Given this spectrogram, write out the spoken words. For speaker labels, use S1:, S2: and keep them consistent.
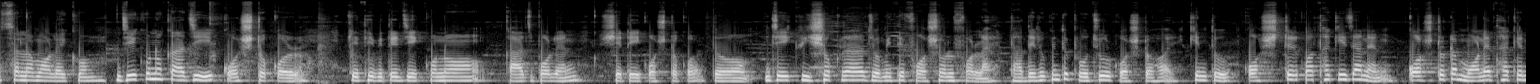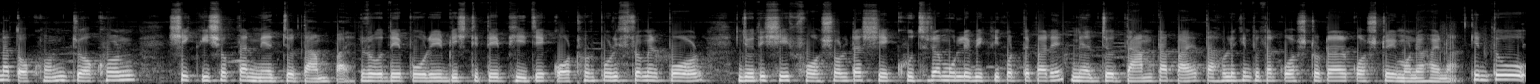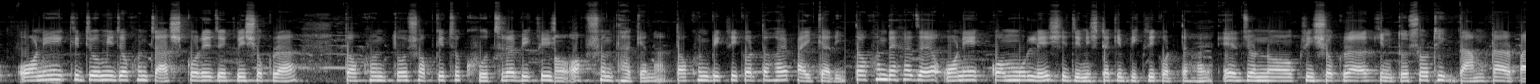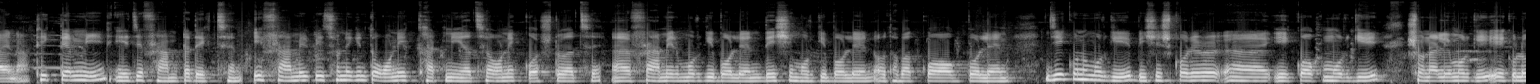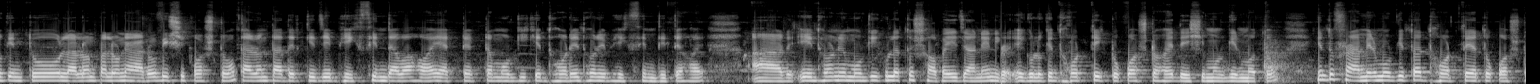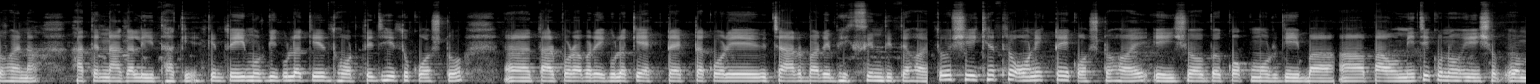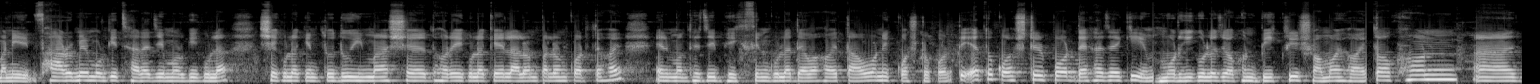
S1: আসসালামু আলাইকুম। যে কোনো কাজই কষ্টকর। পৃথিবীতে যে কোনো কাজ বলেন, সেটাই কষ্টকর। তো যে কৃষকরা জমিতে ফসল ফলায়, তাদেরও কিন্তু প্রচুর কষ্ট হয়। কিন্তু কষ্টের কথা কি জানেন? কষ্টটা মনে থাকে না তখন, যখন সেই কৃষক তার ন্যায্য দাম পায়। রোদে পড়ে, বৃষ্টিতে ভিজে, কঠোর পরিশ্রমের পর যদি সেই ফসলটা সে খুচরা মূল্যে বিক্রি করতে পারে, ন্যায্য দামটা পায়, তাহলে কিন্তু তার কষ্টটা আর কষ্টই মনে হয় না। কিন্তু অনেক জমি যখন চাষ করে যে কৃষকরা তখন তো সবকিছু খুচরা বিক্রির অপশন থাকে না। তখন বিক্রি করতে হয় পাইকারি। তখন দেখা যায় অনেক কম মূল্যে সেই জিনিসটাকে বিক্রি করতে হয়। এর জন্য কৃষকরা কিন্তু সঠিক দামটা আর পায় না। ঠিক তেমনি এই যে ফার্মটা দেখছেন, এই ফার্মের পিছনে কিন্তু অনেক খাটনি আছে, অনেক কষ্ট আছে। ফার্মের মুরগি বলেন, দেশি মুরগি বলেন, অথবা কক বলেন, যে কোনো মুরগি, বিশেষ করে এই কক মুরগি, সোনালী মুরগি, এগুলো কিন্তু লালন পালনে আরও বেশি কষ্ট। কারণ তাদেরকে যে ভ্যাকসিন দেওয়া হয়, একটা একটা মুরগিকে ধরে ধরে ভ্যাকসিন দিতে হয়। আর এই ধরনের মুরগিগুলো তো সবাই জানেন, এগুলোকে ধরতে একটু কষ্ট হয় দেশি মুরগির মতো। কিন্তু ফার্মের মুরগি তো আর ধরতে এত কষ্ট হয় না, হাতের নাগালেই থাকে। কিন্তু এই মুরগিগুলোকে ধরতে যেহেতু কষ্ট তারপর আবার এগুলোকে একটা একটা করে চারবারে ভ্যাকসিন দিতে হয়। তো সেই ক্ষেত্রে অনেকটাই কষ্ট হয় এই সব কক মুরগি বা পাউমি যে কোনো এইসব মানে ফার্মের মুরগি ছাড়া যে মুরগিগুলা সেগুলা কিন্তু দুই মাস ধরে এগুলাকে লালন পালন করতে হয়। এর মধ্যে যে ভ্যাকসিনগুলো দেওয়া হয় তাও অনেক কষ্টকর। তো এত কষ্টের পর দেখা যায় কি, মুরগিগুলো যখন বিক্রির সময় হয়, তখন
